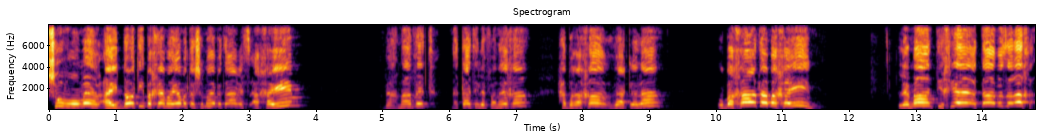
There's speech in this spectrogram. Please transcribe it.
שוב הוא אומר, העדותי בכם היום את השמיים ואת הארץ, החיים והמוות נתתי לפניך, הברכה והקללה, ובחרת בחיים, למען תחיה אתה וזרעך. זאת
